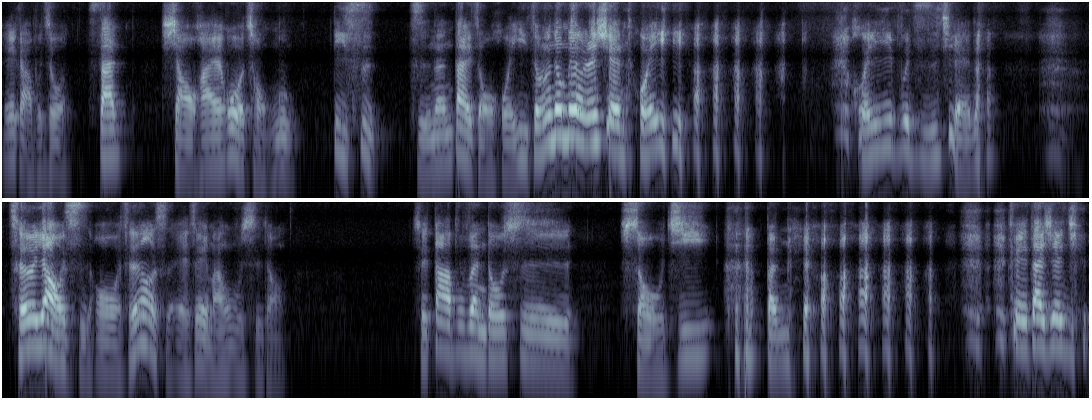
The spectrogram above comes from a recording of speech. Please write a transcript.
黑卡不错。三，小孩或宠物。第四，只能带走回忆。怎么都没有人选回忆啊？回忆不值钱啊。车钥匙哦，车钥匙，哎，这也蛮务实的哦。所以大部分都是手机、本票，可以带现金。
